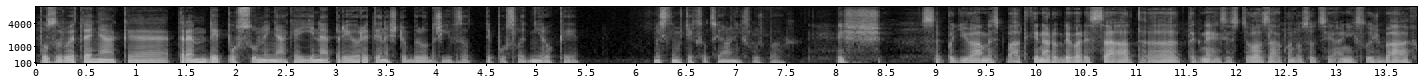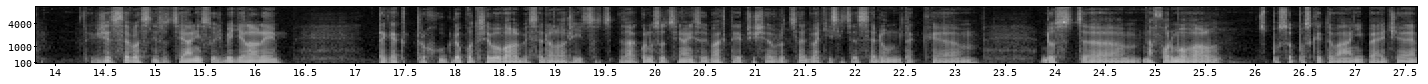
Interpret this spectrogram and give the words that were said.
pozorujete nějaké trendy, posuny, nějaké jiné priority, než to bylo dřív za ty poslední roky? Myslím v těch sociálních službách. Když se podíváme zpátky na rok 90, eh, tak neexistoval zákon o sociálních službách, takže se vlastně sociální služby dělaly tak, jak trochu kdo potřeboval, by se dalo říct. Zákon o sociálních službách, který přišel v roce 2007, tak eh, dost eh, naformoval způsob poskytování péče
